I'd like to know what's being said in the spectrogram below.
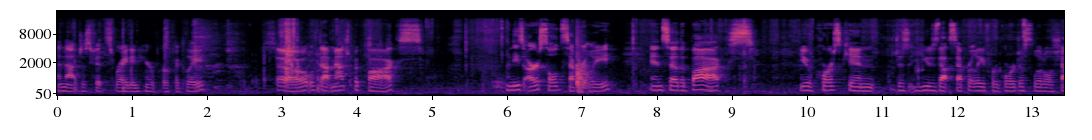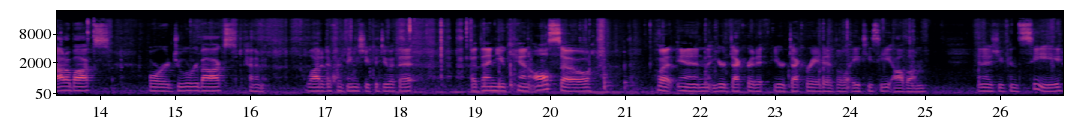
And that just fits right in here perfectly. So with that matchbook box, and these are sold separately, and so the box, you of course can just use that separately for a gorgeous little shadow box or jewelry box, kind of a lot of different things you could do with it. But then you can also put in your decorated, your decorated little ATC album. And as you can see,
